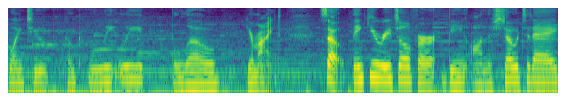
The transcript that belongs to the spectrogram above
going to completely blow your mind. So, thank you, Rachael, for being on the show today.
